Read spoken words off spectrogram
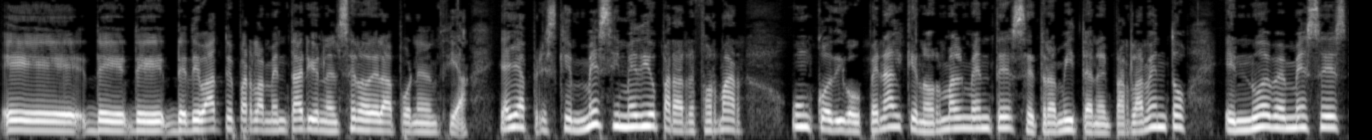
eh, de, debate parlamentario en el seno de la ponencia. Ya, ya, pero es que mes y medio para reformar un código penal que normalmente se tramita en el Parlamento en nueve meses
